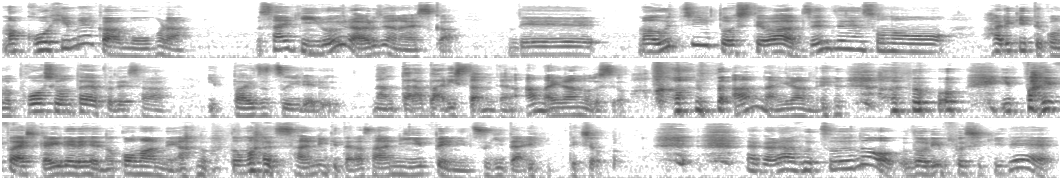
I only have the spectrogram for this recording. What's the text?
まあ、コーヒーメーカーもほら最近いろいろあるじゃないですか。で、まあ、うちとしては全然その張り切ってこのポーションタイプでさ1杯ずつ入れるなんたらバリスタみたいなあんなんいらんのですよ。あんなんいらんねん。あのいっぱいいっぱいしか入れれへんの困んねん。あの友達3人来たら3人いっぺんに継ぎたいでしょ。だから普通のドリップ式で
